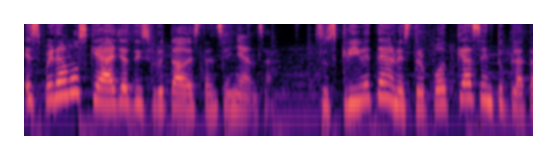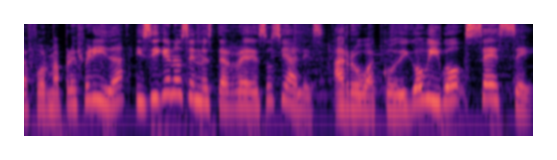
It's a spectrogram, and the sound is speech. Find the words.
Esperamos que hayas disfrutado esta enseñanza. Suscríbete a nuestro podcast en tu plataforma preferida y síguenos en nuestras redes sociales, arroba código vivo cc.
